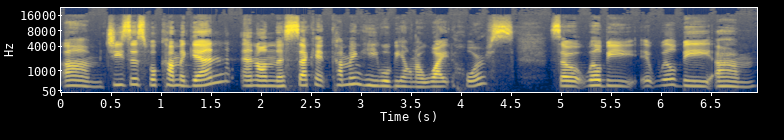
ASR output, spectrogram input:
Um, Jesus will come again, and on the second coming, he will be on a white horse. So it will be, it will be um,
